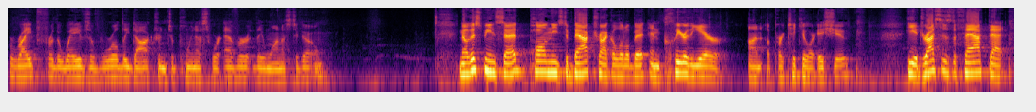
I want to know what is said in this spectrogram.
ripe for the waves of worldly doctrine to point us wherever they want us to go. Now, this being said, Paul needs to backtrack a little bit and clear the air on a particular issue. He addresses the fact that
